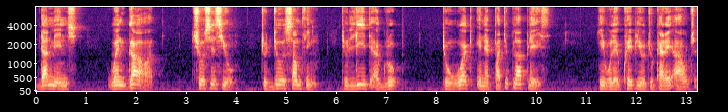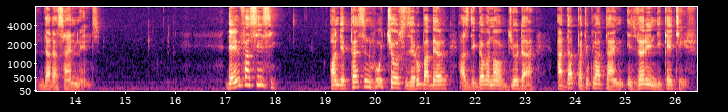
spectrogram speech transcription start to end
That means when God chooses you to do something, to lead a group, to work in a particular place, He will equip you to carry out that assignment. The emphasis on the person who chose Zerubbabel as the governor of Judah at that particular time is very indicative.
